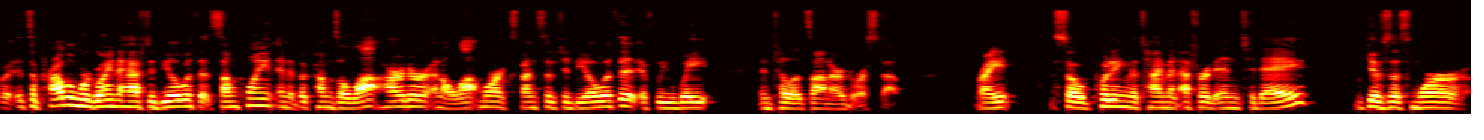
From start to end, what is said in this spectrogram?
it's a problem we're going to have to deal with at some point, and it becomes a lot harder and a lot more expensive to deal with it if we wait until it's on our doorstep, right? So putting the time and effort in today gives us more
